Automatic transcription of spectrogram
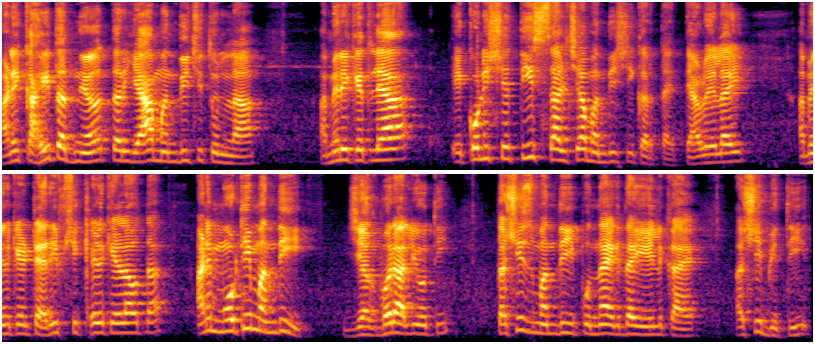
आणि काही तज्ज्ञ तर या मंदीची तुलना अमेरिकेतल्या एकोणीसशे तीस सालच्या मंदीशी करतायत. त्यावेळेलाही अमेरिकेने टॅरिफशी खेळ केला होता. आणि मोठी मंदी जगभर आली होती. तशीच मंदी पुन्हा एकदा येईल काय अशी भीती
